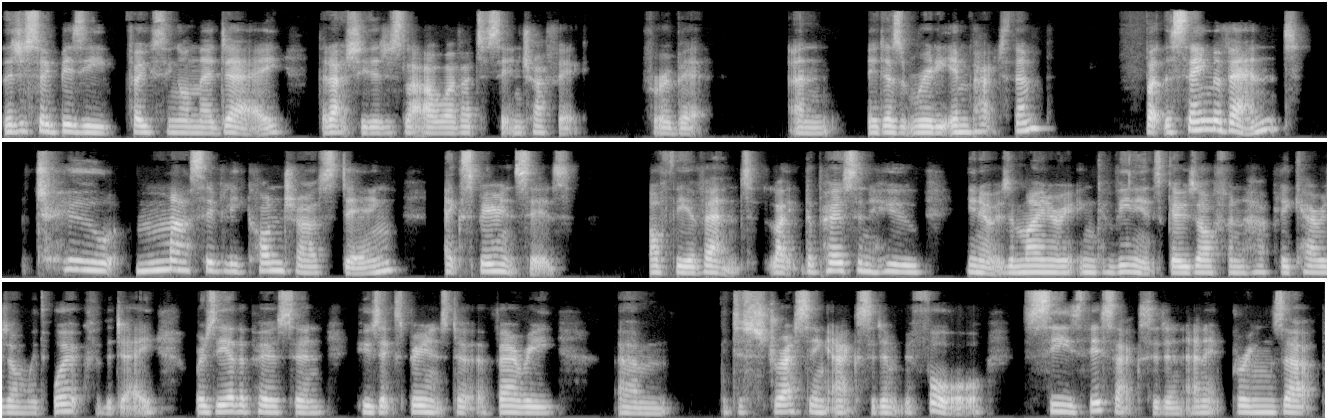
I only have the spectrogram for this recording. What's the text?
they're just so busy focusing on their day that actually they're just like, oh, I've had to sit in traffic for a bit. And it doesn't really impact them. But the same event, two massively contrasting experiences of the event. Like the person who you know, is a minor inconvenience, goes off and happily carries on with work for the day. Whereas the other person who's experienced a, a very um, distressing accident before sees this accident and it brings up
